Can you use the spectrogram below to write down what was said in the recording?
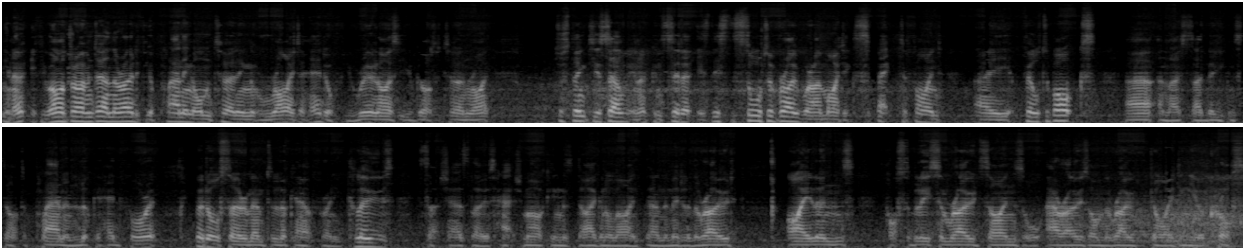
you know, if you are driving down the road, if you're planning on turning right ahead, or if you realise that you've got to turn right, just think to yourself, you know, consider, is this the sort of road where I might expect to find a filter box? Uh, and so that you can start to plan and look ahead for it. But also remember to look out for any clues, such as those hatch markings, diagonal lines down the middle of the road, islands, possibly some road signs or arrows on the road guiding you across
